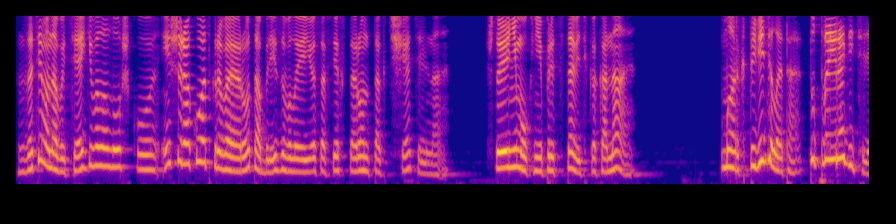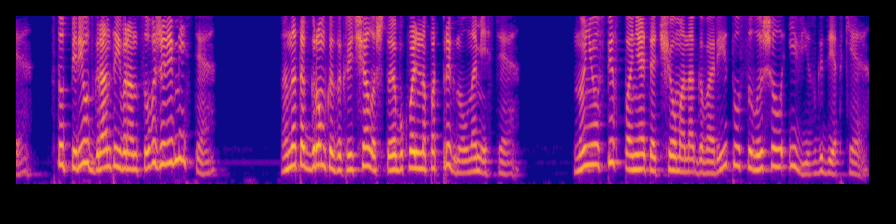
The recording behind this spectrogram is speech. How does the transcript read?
Затем она вытягивала ложку и, широко открывая рот, облизывала ее со всех сторон так тщательно, что я не мог не представить, как она... «Марк, ты видел это? Тут твои родители. В тот период Гранта и Воронцова жили вместе». Она так громко закричала, что я буквально подпрыгнул на месте но не успев понять, о чем она говорит, услышал и визг детки.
